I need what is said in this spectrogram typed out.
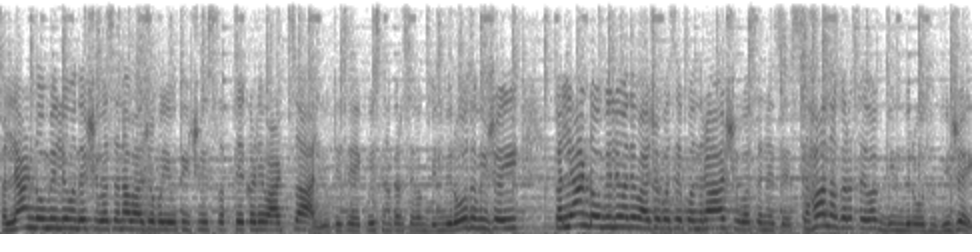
कल्याण डोंबिवलीमध्ये शिवसेना भाजप युतीची सत्तेकडे वाटचाल. युतीचे एकवीस नगरसेवक बिनविरोध विजयी. कल्याण डोंबिवलीमध्ये भाजपचे पंधरा शिवसेनेचे सहा नगरसेवक बिनविरोध विजयी.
